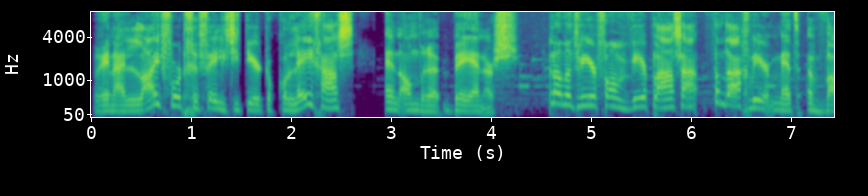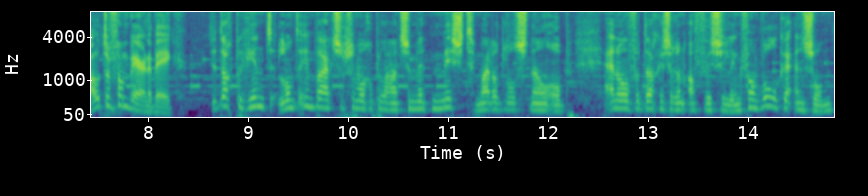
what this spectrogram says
Waarin hij live wordt gefeliciteerd door collega's en andere BN'ers. En dan het weer van Weerplaza. Vandaag weer met Wouter van Bernebeek. De dag begint landinwaarts op sommige plaatsen met mist, maar dat lost snel op. En overdag is er een afwisseling van wolken en zon.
